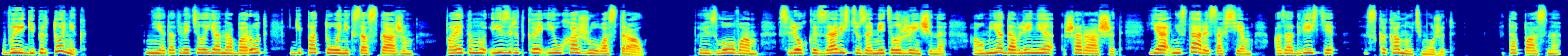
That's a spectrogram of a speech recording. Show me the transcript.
Вы гипертоник? Нет, ответила я, наоборот, гипотоник со стажем, поэтому изредка и ухожу в астрал. «Повезло вам», — с легкой завистью заметила женщина, «а у меня давление шарашит. Я не старый совсем, а за двести скакануть может». «Это опасно.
